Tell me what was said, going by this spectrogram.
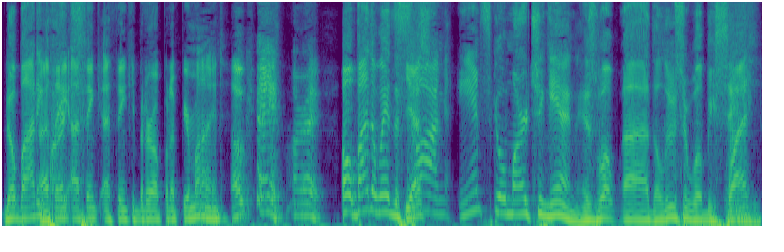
No body I parts. think I think I think you better open up your mind. Okay, all right. Oh, by the way, the Yes? song "Ants Go Marching In" is what uh, the loser will be singing.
